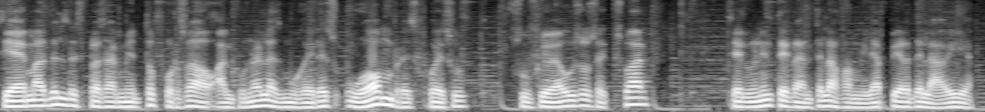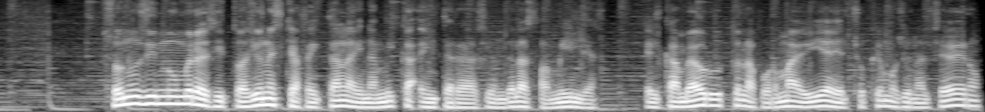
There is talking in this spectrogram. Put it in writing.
si además del desplazamiento forzado alguna de las mujeres u hombres fue sufrió abuso sexual, si algún integrante de la familia pierde la vida. Son un sinnúmero de situaciones que afectan la dinámica e integración de las familias. El cambio abrupto en la forma de vida y el choque emocional severo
